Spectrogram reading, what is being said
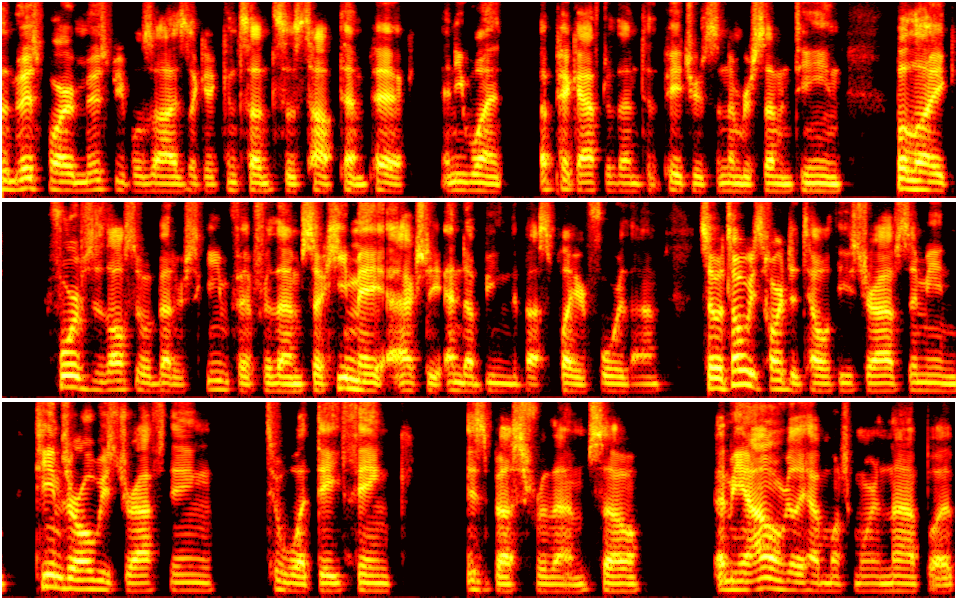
the most part, most people's eyes, like a consensus top 10 pick. And he went a pick after them to the Patriots, the number 17. But like Forbes is also a better scheme fit for them. So he may actually end up being the best player for them. So it's always hard to tell with these drafts. I mean, teams are always drafting to what they think is best for them. So, I mean, I don't really have much more than that, but.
